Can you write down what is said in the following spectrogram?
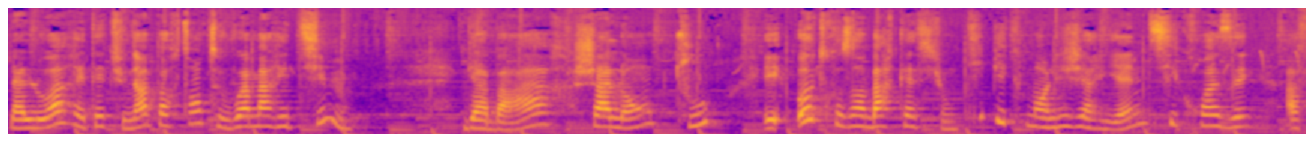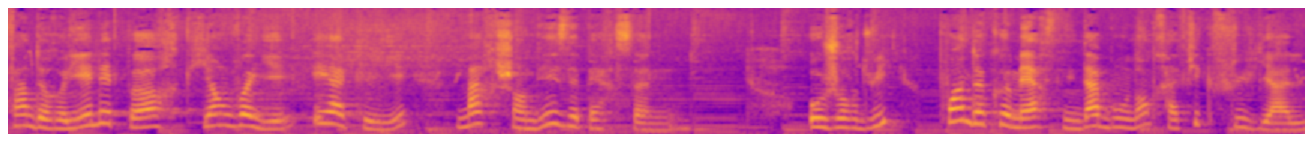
la Loire était une importante voie maritime? Gabarre, Chaland, Tout et autres embarcations typiquement ligériennes s'y croisaient afin de relier les ports qui envoyaient et accueillaient marchandises et personnes. Aujourd'hui, point de commerce ni d'abondant trafic fluvial,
